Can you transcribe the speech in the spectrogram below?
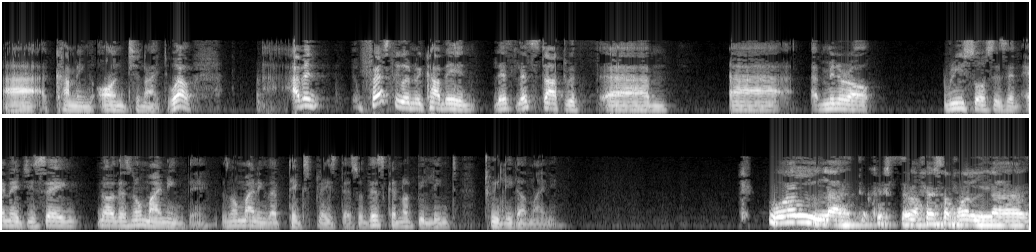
uh, coming on tonight. Well, I mean, firstly, when we come in, let's let's start with um, mineral resources and energy saying, no, there's no mining there. There's no mining that takes place there. So this cannot be linked to illegal mining. Well, uh, first of all, uh,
